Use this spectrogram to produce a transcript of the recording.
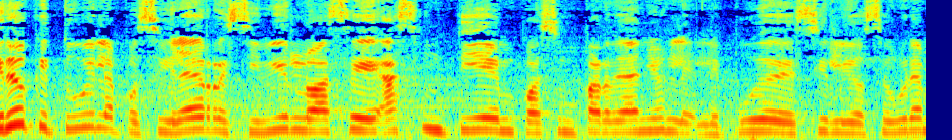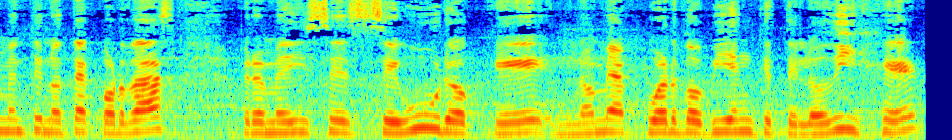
Creo que tuve la posibilidad de recibirlo hace, hace un tiempo, hace un par de años, le, pude decirle, seguramente no te acordás, pero me dice, seguro que no me acuerdo bien que te lo dije,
